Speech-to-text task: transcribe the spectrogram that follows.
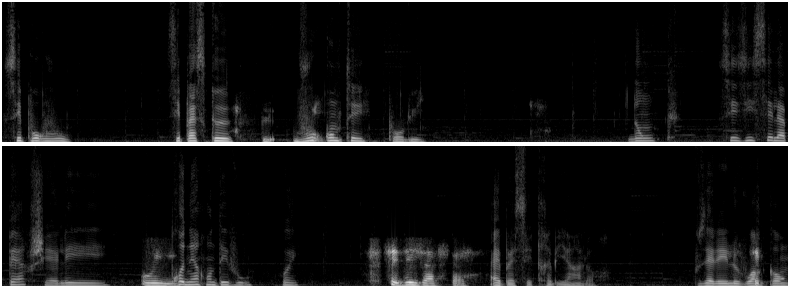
c'est pour vous. C'est parce que vous comptez pour lui. Donc, saisissez la perche et allez. Oui. Prenez rendez-vous. C'est déjà fait. Eh ben, c'est très bien alors. Vous allez le voir quand?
